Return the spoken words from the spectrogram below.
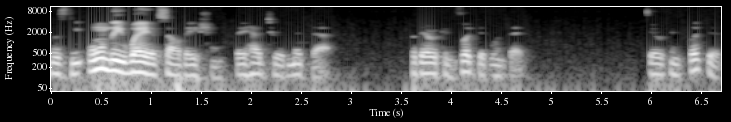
was the only way of salvation. They had to admit that. But they were conflicted, weren't they? They were conflicted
